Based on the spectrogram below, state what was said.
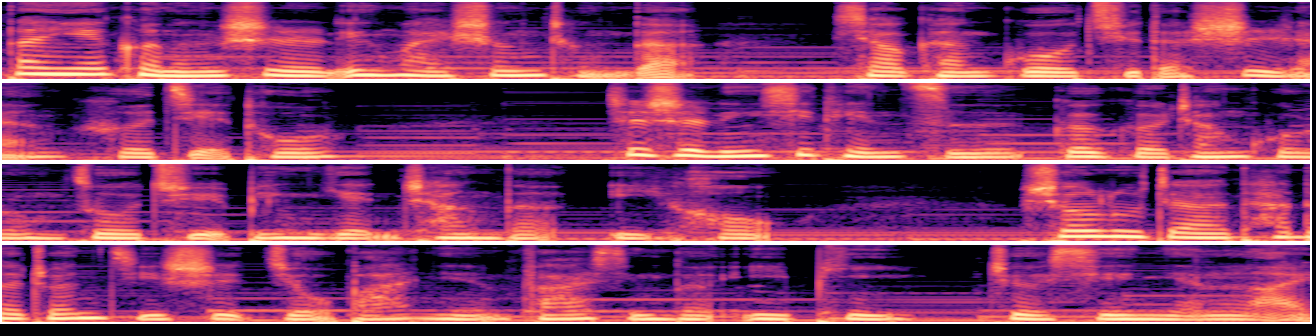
但也可能是另外生成的笑看过去的释然和解脱。这是林夕填词，哥哥张国荣作曲并演唱的《以后》。收录着他的专辑是九八年发行的 EP《这些年来》，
